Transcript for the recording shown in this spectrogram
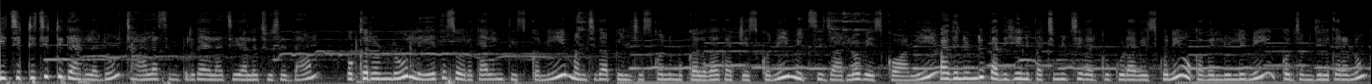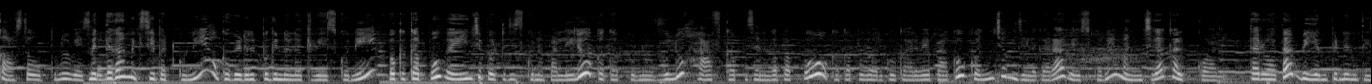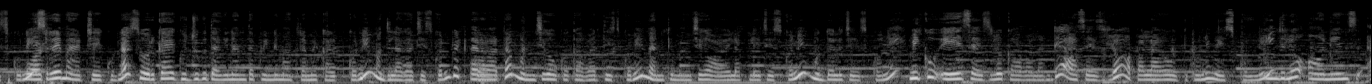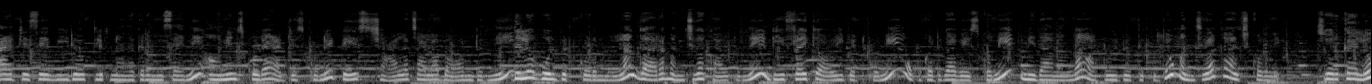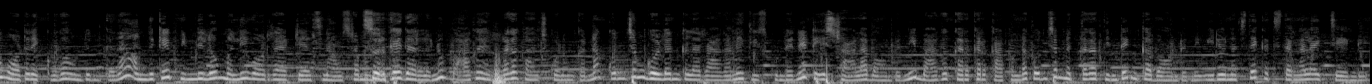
ఈ చిట్టి చిట్టి గారెలను చాలా సింపుల్గా ఎలా చేయాలో చూసేద్దాం. ఒక రెండు లేత సొరకాయలను తీసుకొని మంచిగా పీల్చేసుకొని ముక్కలుగా కట్ చేసుకొని మిక్సీ జార్లో వేసుకోవాలి. పది నుండి పదిహేను పచ్చిమిర్చి వరకు కూడా వేసుకొని ఒక వెల్లుల్లిని కొంచెం జీలకర్రను కాస్త ఉప్పును వేసి మెత్తగా మిక్సీ పట్టుకుని ఒక వెడల్పు గిన్నెలోకి వేసుకొని ఒక కప్పు వేయించి పొట్టు తీసుకున్న పల్లీలు ఒక కప్పు నువ్వులు హాఫ్ కప్పు శనగపప్పు ఒక కప్పు వరకు కరివేపాకు కొంచెం జీలకర్ర వేసుకొని మంచిగా కలుపుకోవాలి. తర్వాత బియ్యం పిండిని తీసుకుని వాటర్ ఏం యాడ్ చేయకుండా సొరకాయ గుజ్జుకు తగినంత పిండి మాత్రమే కలుపుకొని ముద్దలాగా చేసుకొని పెట్టి తర్వాత మంచిగా ఒక కవర్ తీసుకొని దానికి మంచిగా ఆయిల్ అప్లై చేసుకొని ముద్దలు చేసుకొని మీకు ఏ సైజ్లో కావాలంటే ఆ సైజ్లో అప్పలాగా ఒత్తుకొని వేసుకోండి. ఇందులో ఆనియన్స్ యాడ్ చేసే వీడియో క్లిప్ నా దగ్గర మిస్ అయింది. ఆనియన్స్ కూడా యాడ్ చేసుకోండి. టేస్ట్ చాలా చాలా బాగుంటుంది. ఇందులో హోల్ పెట్టుకోవడం వల్ల గార మంచిగా కాలుతుంది. డీప్ ఫ్రై కి ఆయిల్ పెట్టుకొని ఒక్కొక్కటిగా వేసుకొని నిదానంగా అటు ఇటు తిప్పుతూ మంచిగా కాల్చుకోండి. సొరకాయలో వాటర్ ఎక్కువగా ఉంటుంది కదా అందుకే పిండిలో మళ్ళీ వాటర్ యాడ్ చేయాల్సిన అవసరం సొరకాయ గారెలను బాగా ఎర్రగా కాల్చుకోవడం కన్నా కొంచెం గోల్డెన్ కలర్ రాగానే తీసుకుంటేనే టేస్ట్ చాలా బాగుంటుంది. బాగా కరకర కాకుండా కొంచెం మెత్తగా తింటే ఇంకా బాగుంటుంది. వీడియో నచ్చితే ఖచ్చితంగా లైక్ చేయండి.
